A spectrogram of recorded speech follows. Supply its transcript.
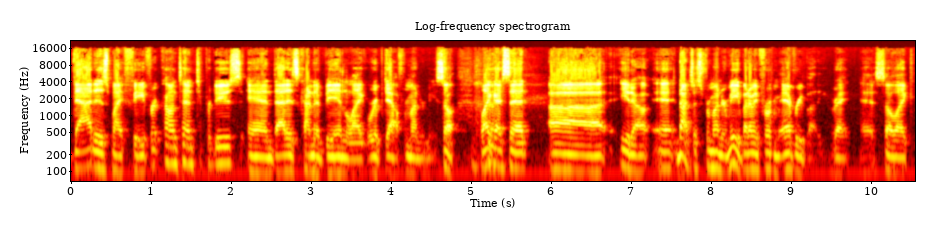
that is my favorite content to produce and that is kind of being like ripped out from under me so like i said uh, you know eh, not just from under me but i mean from everybody right eh, so like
